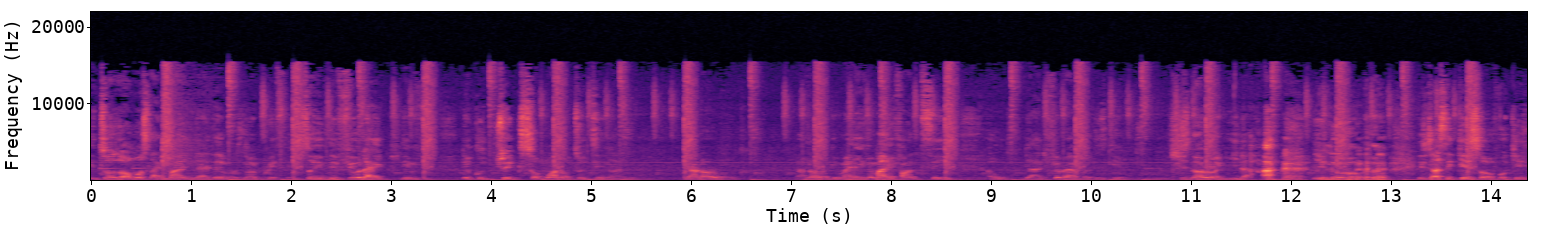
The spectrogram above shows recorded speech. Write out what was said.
It was almost like Man United was not breathing. So if they feel like they they could tweak some one or two things, and they are not wrong. They are not wrong. If Man- If Man fan say, oh, they are the favorite for this game, she's not wrong either. you know, it's just a case of okay,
